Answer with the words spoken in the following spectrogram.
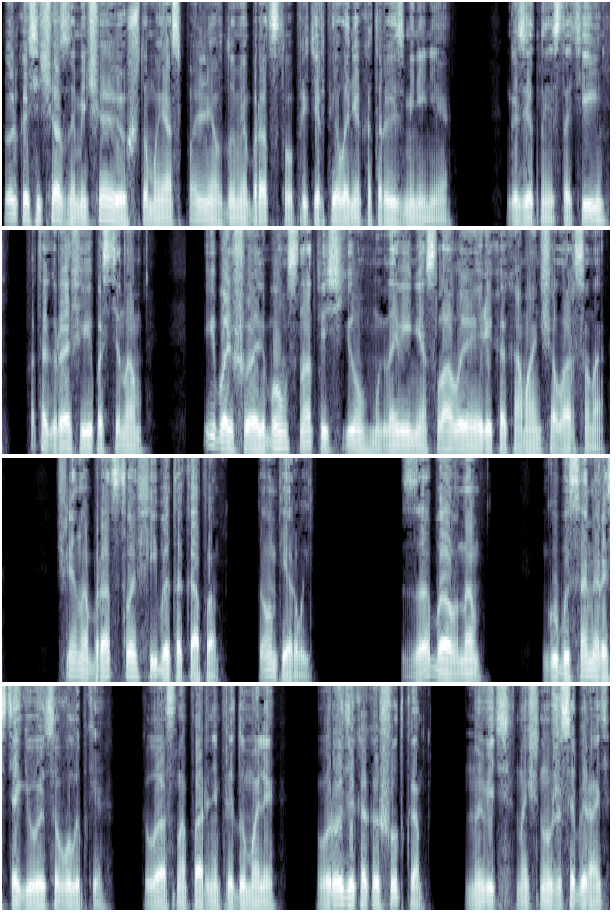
Только сейчас замечаю, что моя спальня в Доме Братства претерпела некоторые изменения. Газетные статьи, фотографии по стенам и большой альбом с надписью «Мгновение славы Эрика Каманча Ларсона», члена Братства Фибета Капа, том первый. Забавно. Губы сами растягиваются в улыбке. Классно парни придумали. Вроде как и шутка, но ведь начну уже собирать.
